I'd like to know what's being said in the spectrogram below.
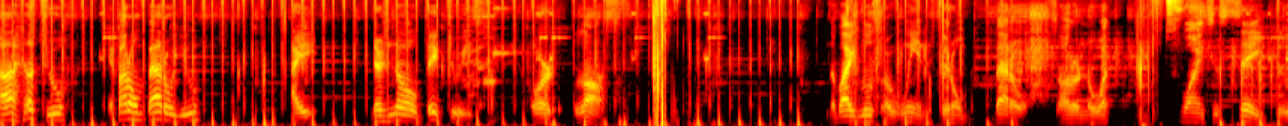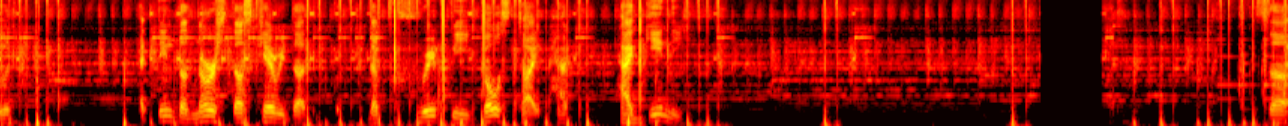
Ah, uh, that's true. If I don't battle you, I there's no victories or loss. Nobody lose or win if we don't battle. So I don't know what trying to say, dude? I think the nurse does carry the the creepy ghost type, ha Hagini. A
